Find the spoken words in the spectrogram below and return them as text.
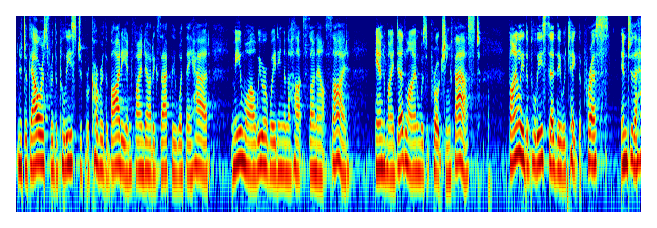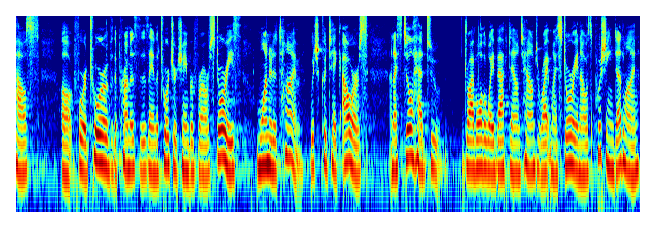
And it took hours for the police to recover the body and find out exactly what they had Meanwhile, we were waiting in the hot sun outside, and my deadline was approaching fast. Finally, the police said they would take the press into the house uh, for a tour of the premises and the torture chamber for our stories, one at a time, which could take hours. And I still had to drive all the way back downtown to write my story, and I was pushing deadline.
